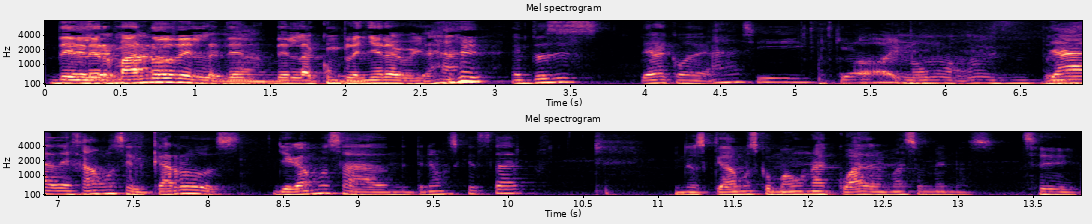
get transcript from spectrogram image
del, Del hermano, de, la, de de- la- de la cumpleañera, güey. Ajá. Entonces era como de, ah, sí, ¿qué onda?". Ay, no mames. Ya dejamos el carro, llegamos a donde teníamos que estar y nos quedamos como a una cuadra más o menos. Sí.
